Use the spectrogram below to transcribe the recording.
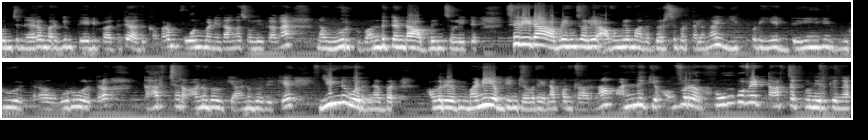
கொஞ்ச நேரம் வரைக்கும் தேடி பார்த்துட்டு அதுக்கப்புறம் ஃபோன் பண்ணி தாங்க சொல்லியிருக்காங்க. நான் ஊருக்கு வந்துட்டேன்டா அப்படின்னு சொல்லிட்டு. சரிடா அப்படின்னு சொல்லி அவங்களும் அதை பெருசுப்படுத்தலைங்க. இப்படியே டெய்லி ஒரு ஒருத்தரா ஒரு ஒருத்தரா டார்ச்சர் அனுபவிக்க அனுபவிக்க இன்னும் ஒரு நபர் அவர் மணி அப்படின்றவர் என்ன பண்றாருன்னா அன்னைக்கு அவரை ரொம்பவே டார்ச்சர் பண்ணியிருக்குங்க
